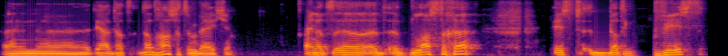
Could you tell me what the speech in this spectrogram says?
En ja, dat, dat was het een beetje. En het, het, het, lastige is dat ik wist,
